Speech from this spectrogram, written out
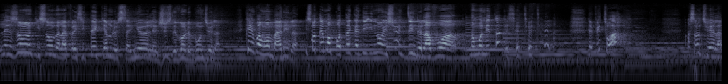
Les gens qui sont dans la félicité, qui aiment le Seigneur, les justes devant le bon Dieu là. Quand ils voient mon mari là, ils sont tellement potents qu'ils disent non, je suis indigne de la voir dans mon état de sainteté là. Et puis toi, de toute façon tu es là.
